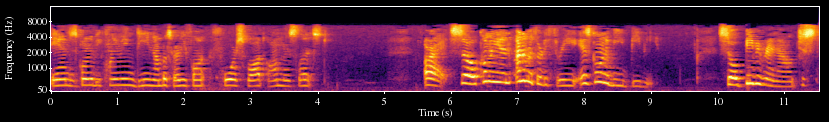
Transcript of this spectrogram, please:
and is going to be claiming the number 34 spot on this list. Alright, so coming in at number 33 is going to be Bibi. So Bibi right now, just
